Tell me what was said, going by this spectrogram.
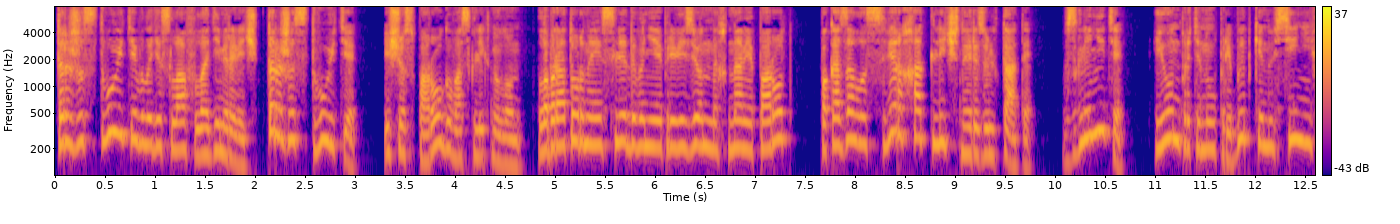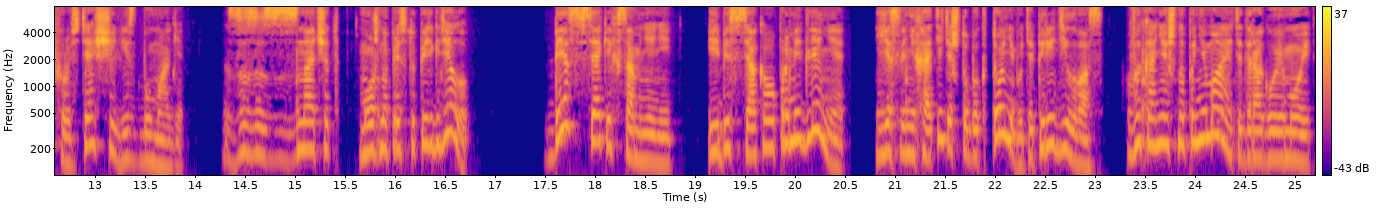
«Торжествуйте, Владислав Владимирович, торжествуйте! Еще с порога воскликнул он. Лабораторное исследование привезенных нами пород показало сверхотличные результаты. Взгляните. И он протянул Прибыткину синий хрустящий лист бумаги. З -з «Значит, можно приступить к делу?» «Без всяких сомнений и без всякого промедления, если не хотите, чтобы кто-нибудь опередил вас. Вы, конечно, понимаете, дорогой мой,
